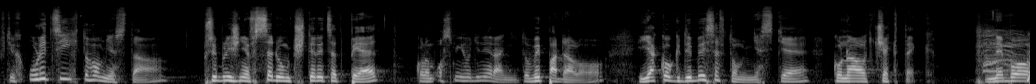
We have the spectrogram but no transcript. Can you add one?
V těch ulicích toho města přibližně v 7.45 kolem 8 hodiny raní to vypadalo, jako kdyby se v tom městě konal čektek. Nebo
